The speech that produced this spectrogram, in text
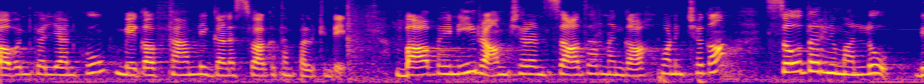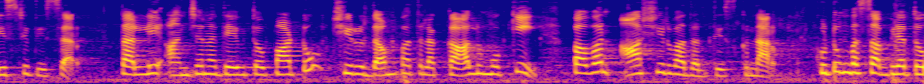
పవన్ కళ్యాణ్కు మెగా ఫ్యామిలీ ఘన స్వాగతం పలికింది. బాబాయ్ని రామ్ చరణ్ సాధారణంగా ఆహ్వానించగా సోదరిని మల్లు దిష్టి తీశారు. తల్లి అంజనాదేవితో పాటు చిరు దంపతుల కాలు మొక్కి పవన్ ఆశీర్వాదాలు తీసుకున్నారు. కుటుంబ సభ్యులతో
